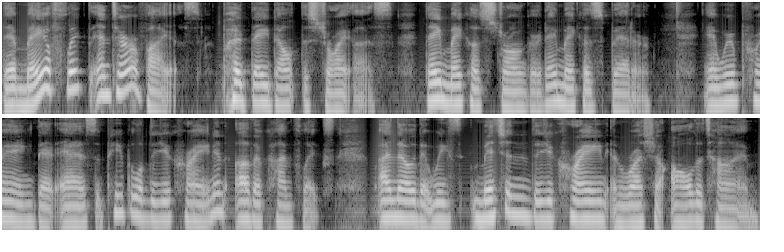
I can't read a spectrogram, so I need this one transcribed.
that may afflict and terrify us, but they don't destroy us. They make us stronger, they make us better. And we're praying that as the people of the Ukraine and other conflicts, I know that we mention the Ukraine and Russia all the time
